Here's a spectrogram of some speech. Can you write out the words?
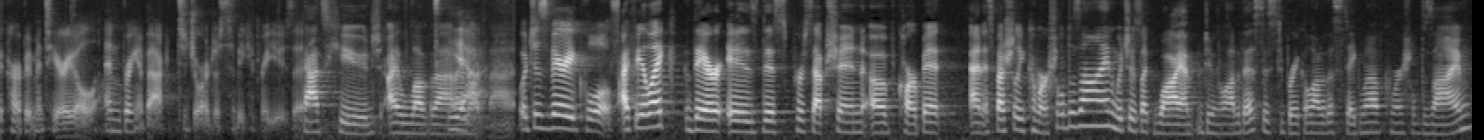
the carpet material and bring it back to Georgia so we can reuse it. That's huge. I love that. I love that. Which is very cool. I feel like there is this perception of carpet and especially commercial design, which is like why I'm doing a lot of this, is to break a lot of the stigma of commercial design.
